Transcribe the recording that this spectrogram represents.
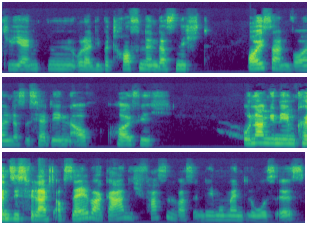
Klienten oder die Betroffenen das nicht äußern wollen, das ist ja denen auch häufig unangenehm, können sie es vielleicht auch selber gar nicht fassen, was in dem Moment los ist.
